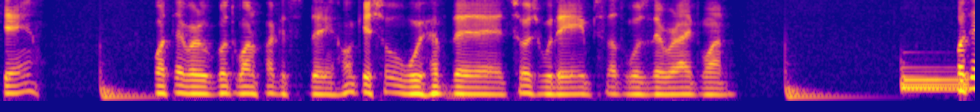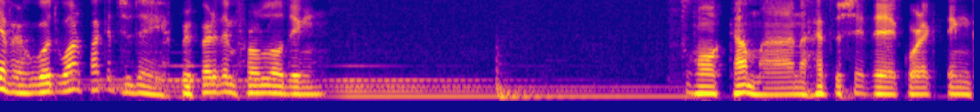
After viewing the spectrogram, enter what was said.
Okay. Whatever, we got one packet today. Okay, so we have the choice with the apes, that was the right one. Whatever, we got one packet today. Prepare them for loading. Oh, come on, I have to say the correct thing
